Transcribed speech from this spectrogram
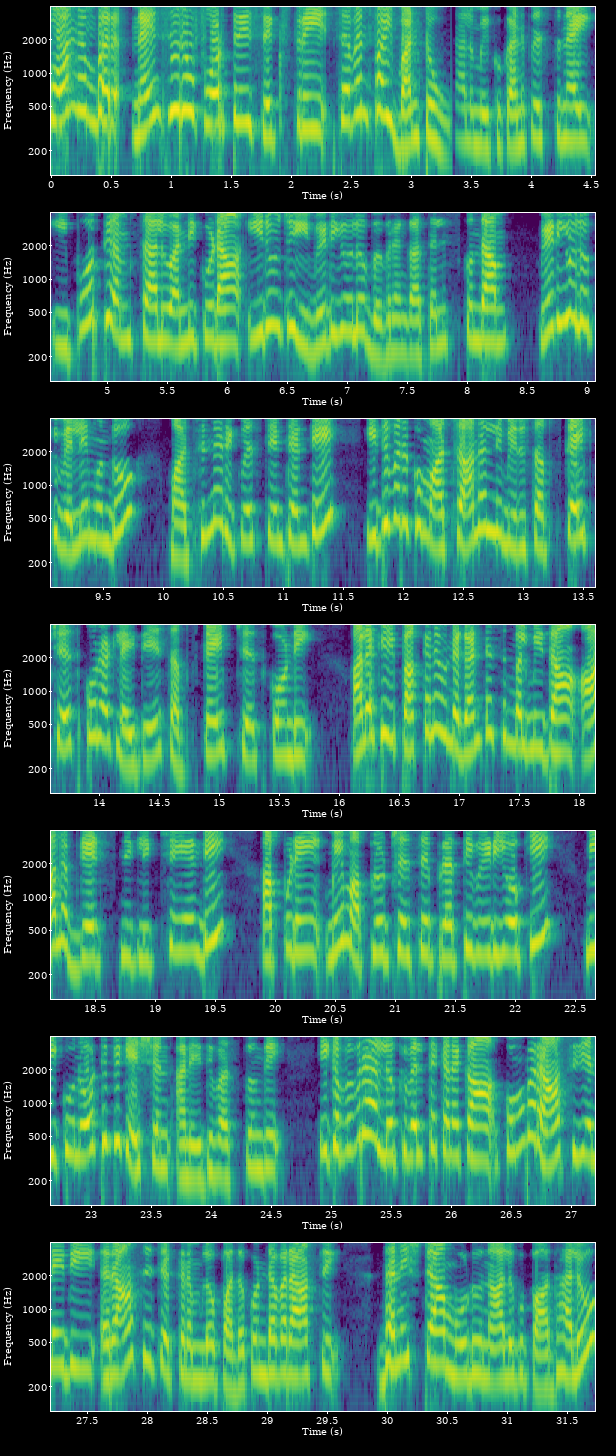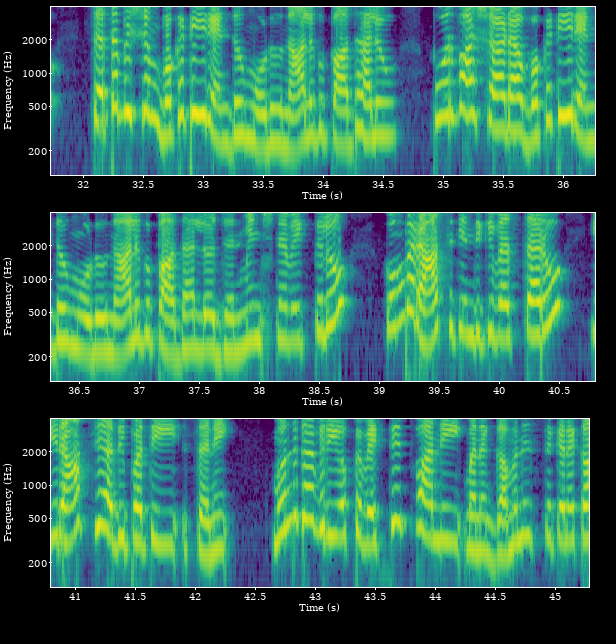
Phone number nine zero four three six three seven five one two. మీకు కనిపిస్తున్నాయి. ఈ పూర్తి అంశాలు అన్ని కూడా ఈ రోజు ఈ వీడియోలో వివరంగా తెలుసుకుందాం. వీడియోలోకి వెళ్ళే ముందు మా చిన్న రిక్వెస్ట్ ఏంటంటే ఇదివరకు మా ఛానల్ని మీరు సబ్స్క్రైబ్ చేసుకున్నట్లయితే సబ్స్క్రైబ్ చేసుకోండి. అలాగే పక్కనే ఉన్న గంట సింబల్ మీద ఆల్ అప్డేట్స్ని క్లిక్ చేయండి. అప్పుడే మేము అప్లోడ్ చేసే ప్రతి వీడియోకి మీకు నోటిఫికేషన్ అనేది వస్తుంది. ఇక వివరాల్లోకి వెళ్తే కనుక కుంభరాశి అనేది రాశి చక్రంలో పదకొండవ రాశి. ధనిష్ట మూడు నాలుగు పాదాలు శతభిషం ఒకటి రెండు మూడు నాలుగు పాదాలు పూర్వాషాఢ ఒకటి రెండు మూడు నాలుగు పాదాల్లో జన్మించిన వ్యక్తులు కుంభరాశి కిందికి వస్తారు. ఈ రాశి అధిపతి శని. ముందుగా వీరి యొక్క వ్యక్తిత్వాన్ని మనం గమనిస్తే కనుక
